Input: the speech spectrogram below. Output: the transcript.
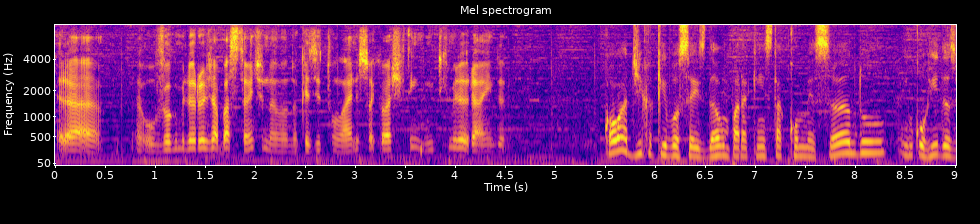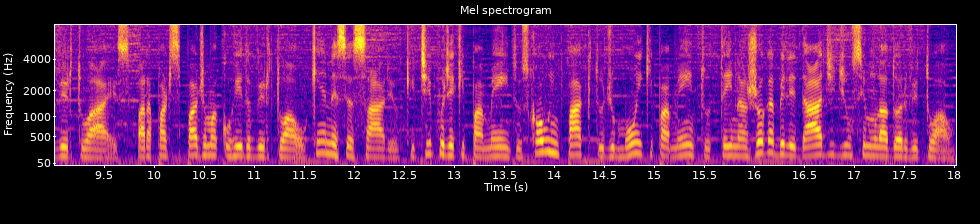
Era. O jogo melhorou já bastante no, no quesito online, só que eu acho que tem muito que melhorar ainda. Qual a dica que vocês dão para quem está começando em corridas virtuais? Para participar de uma corrida virtual, o que é necessário? Que tipo de equipamentos? Qual o impacto de um bom equipamento tem na jogabilidade de um simulador virtual?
